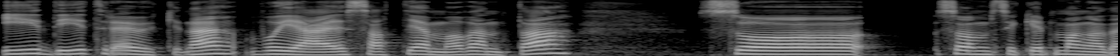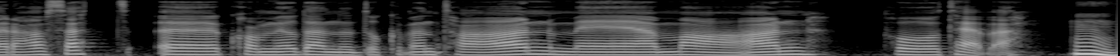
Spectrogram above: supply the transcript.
I de tre ukene hvor jeg satt hjemme og venta, så som sikkert mange av dere har sett, uh, kom jo denne dokumentaren med Maren på TV. Mm.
